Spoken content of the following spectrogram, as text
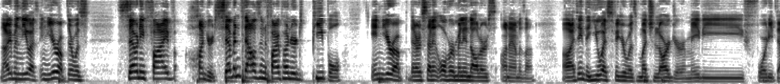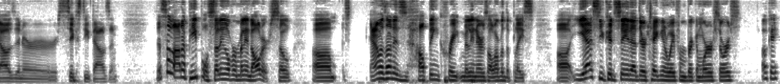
not even in the US. In Europe, there was 7,500, 7,500 people in Europe that are selling over a million dollars on Amazon. Uh, I think the US figure was much larger, maybe 40,000 or 60,000. That's a lot of people selling over a million dollars. So um, Amazon is helping create millionaires all over the place. Uh, yes, you could say that they're taking away from brick and mortar stores. Okay,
